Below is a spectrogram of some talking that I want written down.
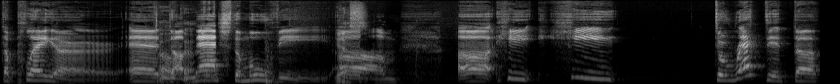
The Player and Oh, okay. uh, MASH the Movie. Yes. Um, uh, he he directed the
